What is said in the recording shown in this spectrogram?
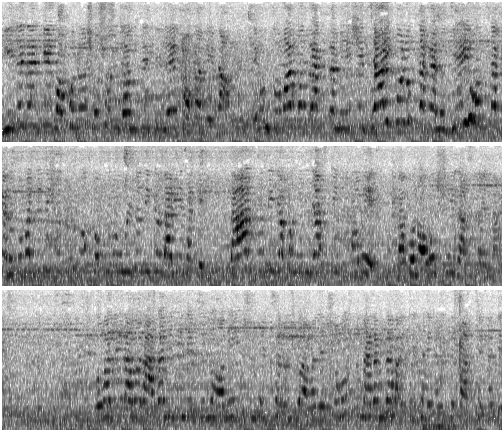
নিজেদেরকে কখনো শোষণ যন্ত্রে তুলে ঠকাবে না। এবং তোমার মতো একটা মেয়ে, সে যাই করুক না কেন, যেই হোক না কেন, তোমার যদি শত্রুপক্ষ পুরো উল্টো দিকেও দাঁড়িয়ে থাকে, তার প্রতি যখন ইনজাস্টিস হবে, তখন অবশ্যই রাস্তায় নামবে তোমাদের আমার আগামী দিনের জন্য অনেক শুভেচ্ছা রইল। আমাদের সমস্ত ম্যাডামরা হয়তো এখানে বলতে পারছেন না যে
